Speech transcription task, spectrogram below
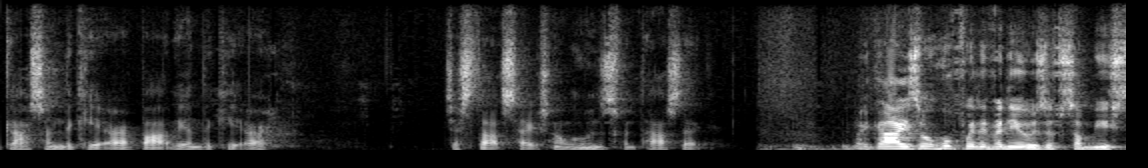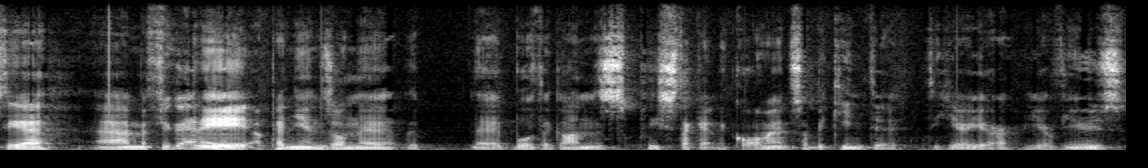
gas indicator, battery indicator, just that section alone is fantastic. Right guys, well hopefully the video was of some use to you. Um, if you've got any opinions on the, the, the, both the guns, please stick it in the comments. I'd be keen to, to hear your, your views.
